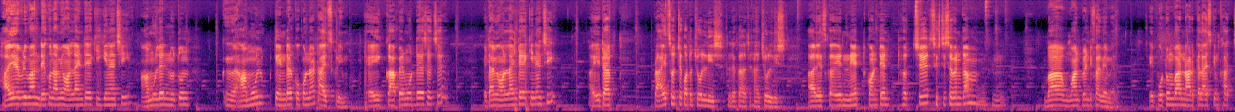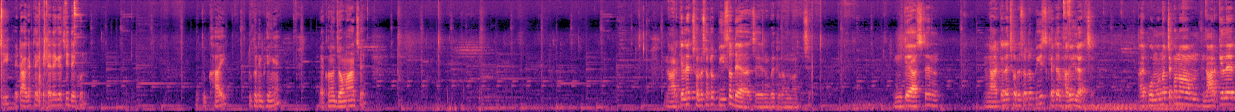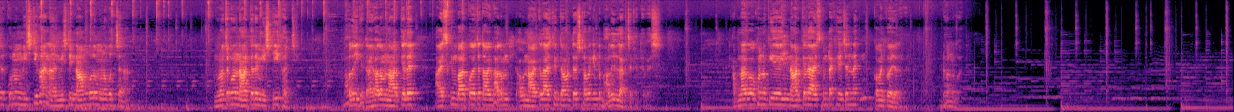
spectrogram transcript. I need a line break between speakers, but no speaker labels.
Hi everyone দেখুন আমি online থেকে কী কিনেছি? আমুলের নতুন আমুল টেন্ডার কোকোনাট আইসক্রিম এই কাপের মধ্যে এসেছে। এটা আমি অনলাইন থেকে কিনেছি। আর এটার প্রাইস হচ্ছে কত? চল্লিশ, লেখা আছে। হ্যাঁ চল্লিশ। আর এসকা, এর নেট কন্টেন্ট হচ্ছে সিক্সটি সেভেন গ্রাম বা ওয়ান টোয়েন্টি ফাইভ এমএল এই প্রথমবার নারকেল আইসক্রিম খাচ্ছি। এটা আগে থেকে কেটে রেখেছি, দেখুন। একটু খাই। একটুখানি ভেঙে এখনও জমা আছে। নারকেলের ছোট ছোট পিসও দেওয়া আছে এর ভেতরে মনে হচ্ছে। মুখে আসছে নারকেলের ছোট ছোট পিস খেতে ভালোই লাগছে। আর মনে হচ্ছে কোনো নারকেলের কোনো মিষ্টি হয় না, মিষ্টির নামগুলো মনে হচ্ছে না। মনে হচ্ছে কোনো নারকেলের মিষ্টিই খাচ্ছি। ভালোই খেতে। আমি ভাবলাম নারকেলে আইসক্রিম বার করেছে, তাই ভালো আবার নারকেল আইসক্রিম কেমন টেস্ট হবে, কিন্তু ভালোই লাগছে খেতে বেশ। আপনারা কখনো কি এই নারকেলের আইসক্রিমটা খেয়েছেন নাকি? কমেন্ট করে জানাবেন। ধন্যবাদ।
